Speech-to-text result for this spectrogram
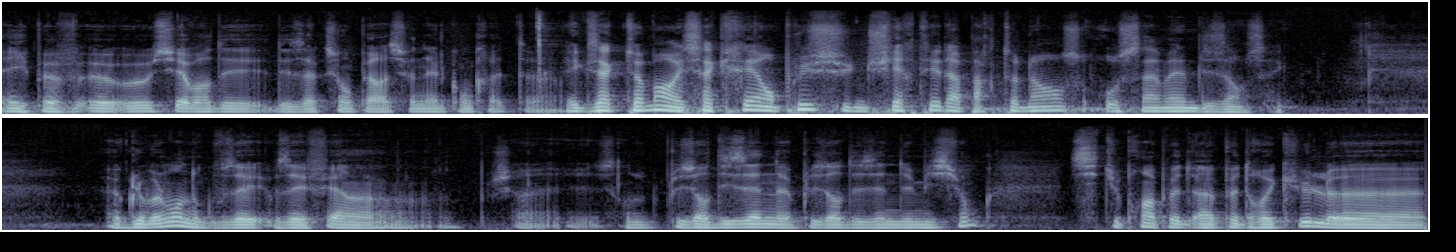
Et ils peuvent eux aussi avoir des, actions opérationnelles concrètes. Euh. Exactement. Et ça crée en plus une fierté d'appartenance au sein même des enseignes. Euh, globalement, donc vous avez, vous avez fait un, sans doute plusieurs dizaines, plusieurs dizaines de missions. Si tu prends un peu, de recul, euh,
